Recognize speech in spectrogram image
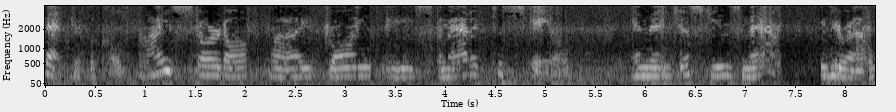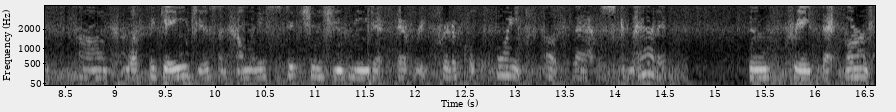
that difficult. I start off by drawing a schematic to scale and then just use math. To figure out um, what the gauge is and how many stitches you need at every critical point of that schematic to create that garment.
